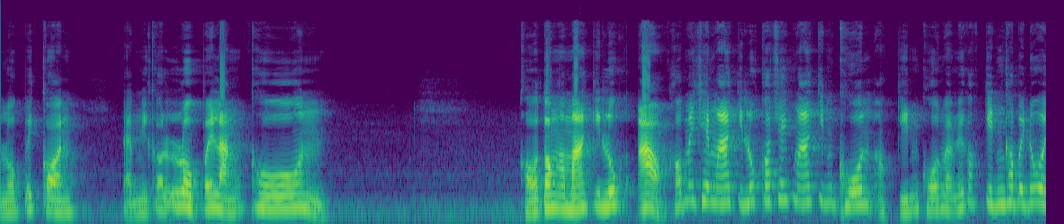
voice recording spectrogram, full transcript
หลบไปก่อน แต่นี้ก็หลบไปหลังโคน เขาต้องเอาม้ากินลุกอ้าวเขาไม่ใช่ม้ากินลุกเขาใช้ม้ากินโคนอ้ากินโคนแบบนี้ก็กินเข้าไปด้วย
